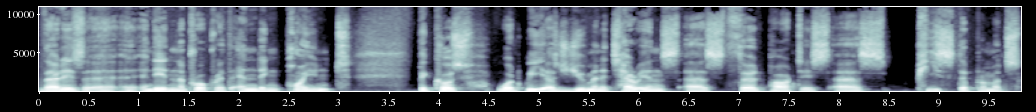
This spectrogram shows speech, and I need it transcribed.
That is uh, indeed an appropriate ending point because what we as humanitarians, as third parties, as peace diplomats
